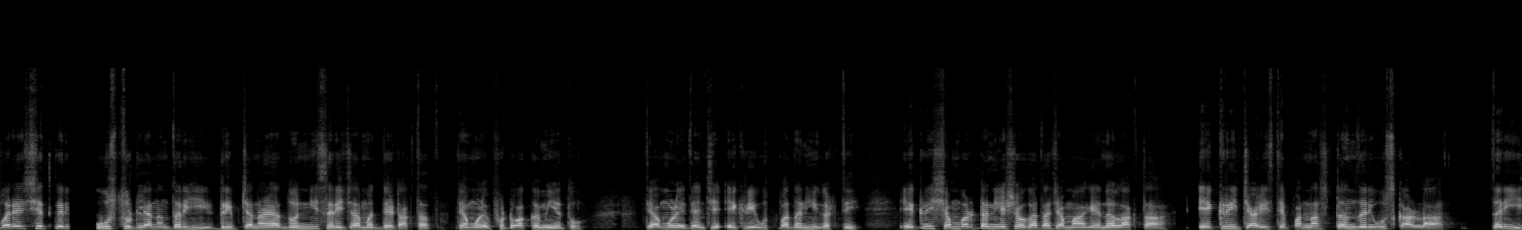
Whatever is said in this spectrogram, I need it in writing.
बरेच शेतकरी ऊस तुटल्यानंतरही ड्रीपच्या नळ्या दोन्ही सरीच्या मध्ये टाकतात. त्यामुळे फुटवा कमी येतो. त्यामुळे त्यांचे एकरी उत्पादनही घटते. एकरी शंभर टन यशोगाताच्या मागे न लागता एकरी चाळीस ते पन्नास टन जरी ऊस काढला तरी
